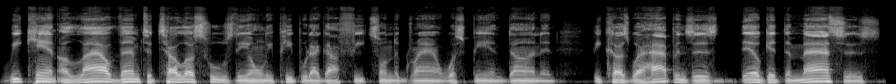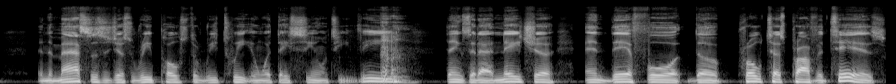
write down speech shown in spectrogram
we can't allow them to tell us who's the only people that got feet on the ground, what's being done, and because what happens is they'll get the masses, and the masses are just reposting, retweeting what they see on TV, things of that nature, and therefore the protest profiteers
